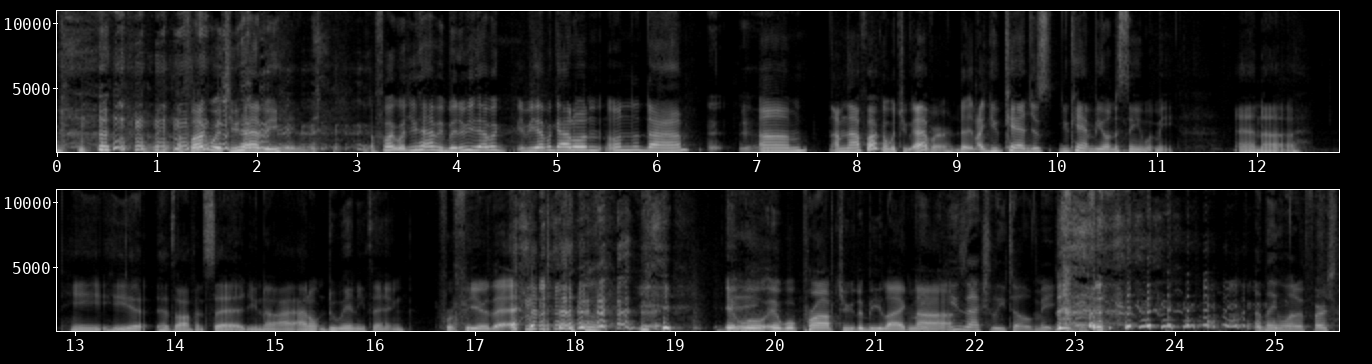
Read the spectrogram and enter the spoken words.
I fuck with you heavy. Wait a minute. I fuck with you heavy. But if you ever, if you ever got on on the dime, Yeah. um, I'm not fucking with you ever. Like you can't just you can't be on the scene with me. And uh he he has often said, you know, I, I don't do anything for fear that it will it will prompt you to be like, nah. He's actually told me. I think one of the first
